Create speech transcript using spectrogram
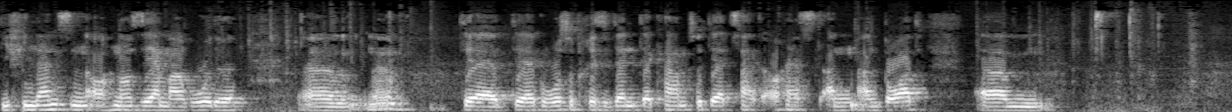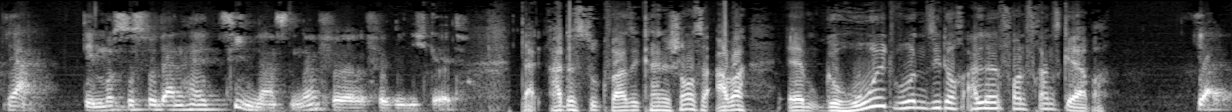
die Finanzen auch noch sehr marode. Äh, ne? der, der große Präsident, der kam zu der Zeit auch erst an, an Bord. Ähm, ja, den musstest du dann halt ziehen lassen, ne, für, für wenig Geld. Da hattest du quasi keine Chance. Aber ähm, geholt wurden sie doch alle von Franz Gerber. Ja,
